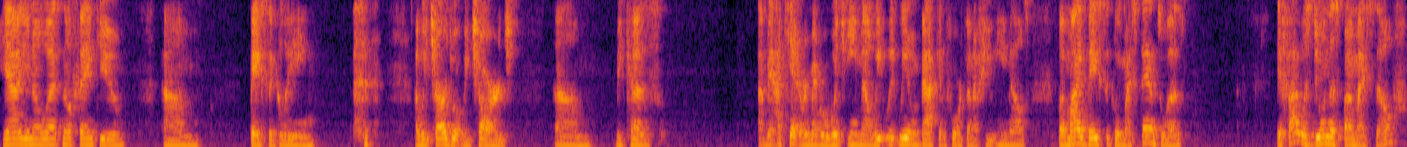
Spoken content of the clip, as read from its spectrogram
Yeah, you know what? No, thank you. Um, basically, we charge what we charge um, because, I mean, I can't remember which email. We, we, we went back and forth on a few emails. But my basically, my stance was if I was doing this by myself,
